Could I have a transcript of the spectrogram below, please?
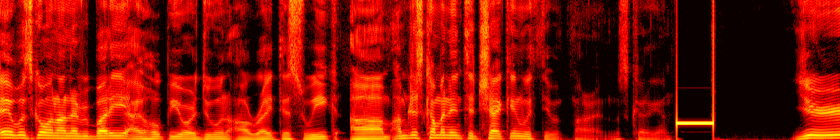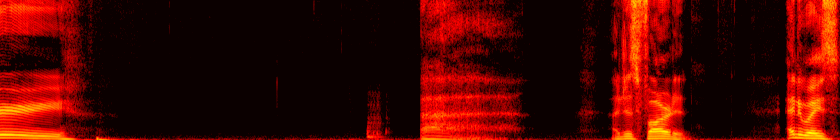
Hey, what's going on, everybody? I hope you are doing all right this week. Um, I'm just coming in to check in with you. All right, let's cut again. Yay! Ah, I just farted. Anyways,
